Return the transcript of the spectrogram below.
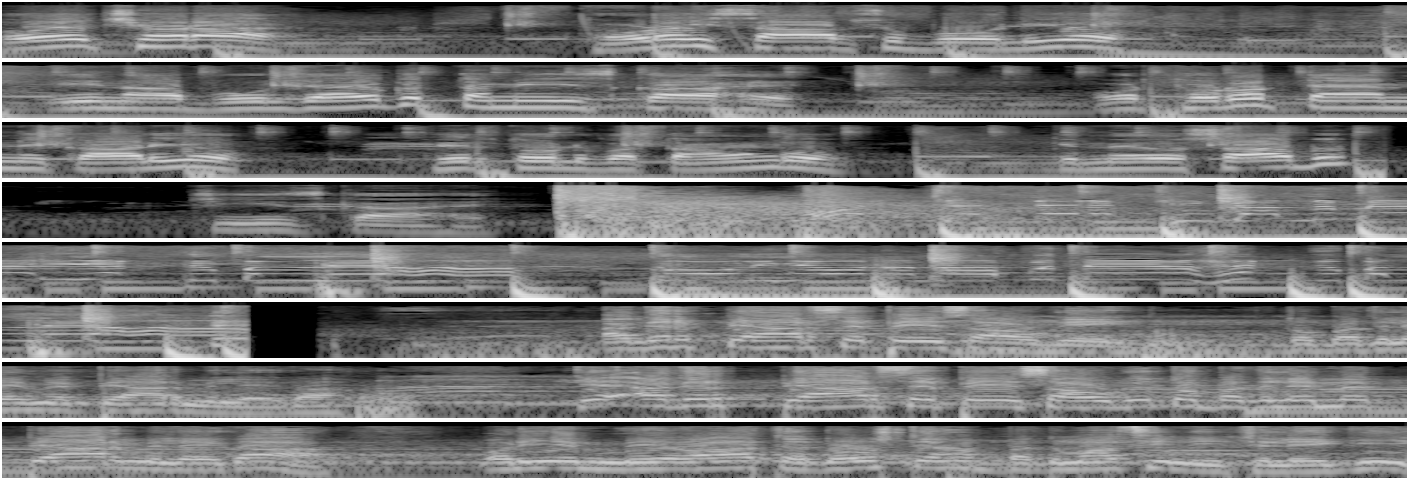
ओए छोरा थोड़ो हिसाब से बोलियो। ये ना भूल जाओ कि तमीज़ का है। और थोड़ो टाइम निकालियो फिर तो बताऊंगो कि मैं वो सब चीज़ का है। अगर प्यार से पेश आओगे तो बदले में प्यार मिलेगा। कि अगर प्यार से पेश आओगे तो बदले में प्यार मिलेगा। और ये मेवात है दोस्त यहाँ बदमाशी नहीं चलेगी।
